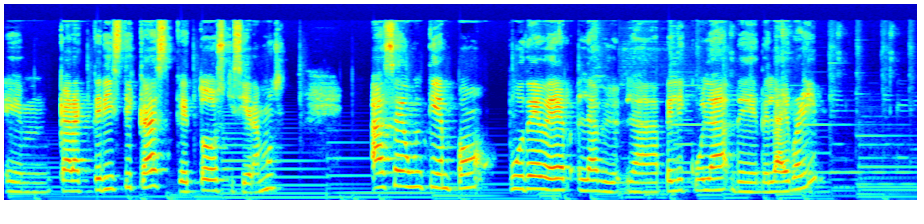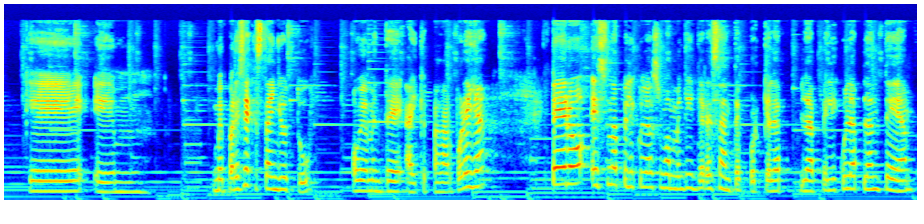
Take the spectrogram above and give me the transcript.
em, características que todos quisiéramos. Hace un tiempo pude ver la, película de The Library, que em, me parece que está en YouTube, obviamente hay que pagar por ella, pero es una película sumamente interesante porque la, película plantea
